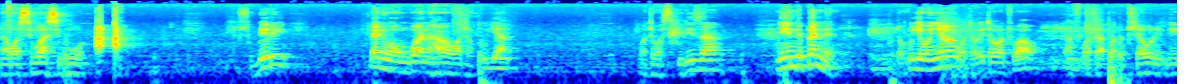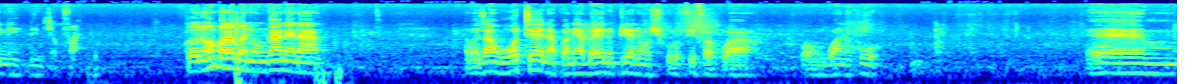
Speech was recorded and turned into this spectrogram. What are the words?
na wasiwasi huo. Ah, ah, tusubiri na ni waungwana hawa watakuja, watawasikiliza, ni independent watakuja wenyewe, watawaita watu wao, alafu watatushauri nini nini cha kufanya. Kwa hiyo naomba labda niungane na na wenzangu wote, na kwa niaba yenu pia niwashukuru FIFA kwa kwa huo. Um,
